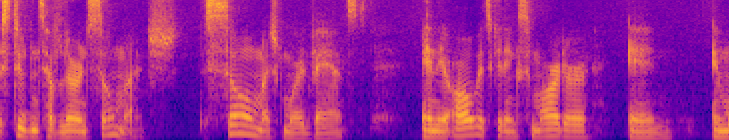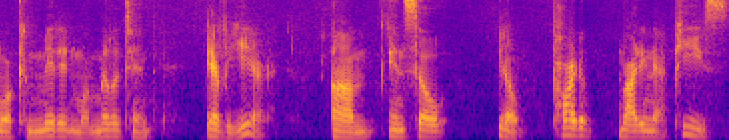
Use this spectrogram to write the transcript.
students have learned so much, so much more advanced, and they're always getting smarter and and more committed, more militant every year. Um, and so, you know, part of writing that piece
